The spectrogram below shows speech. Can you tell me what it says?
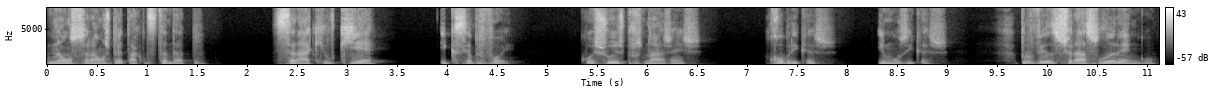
Não será um espetáculo de stand-up. Será aquilo que é e que sempre foi com as suas personagens, rúbricas e músicas. Por vezes será solarengo,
